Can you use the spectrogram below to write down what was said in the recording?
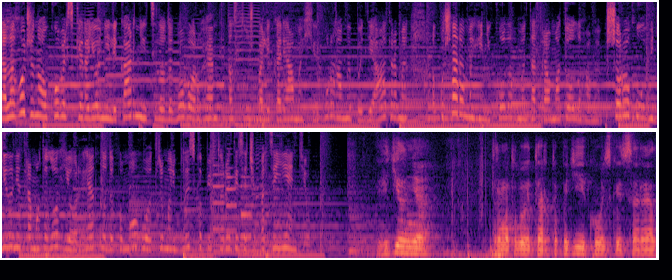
Налагоджена у Ковальській районній лікарні цілодобова ургентна служба лікарями, хірургами, педіатрами, акушерами, гінекологами та травматологами. Щороку у відділенні травматології ургентну допомогу отримують близько півтори тисячі пацієнтів. Відділення травматології та ортопедії Ковальської ЦРЛ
